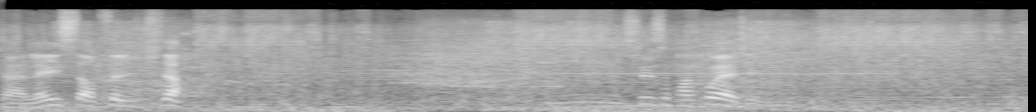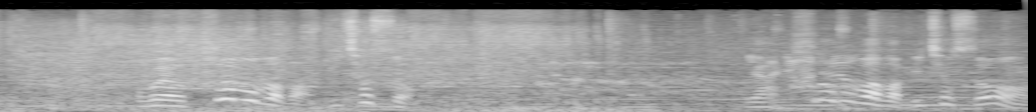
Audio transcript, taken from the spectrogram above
자 레이스 없애줍시다. 음, 슬슬 바꿔야지. 어, 뭐야 프로브 봐봐. 미쳤어. 야 프로브 봐봐. 미쳤어.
